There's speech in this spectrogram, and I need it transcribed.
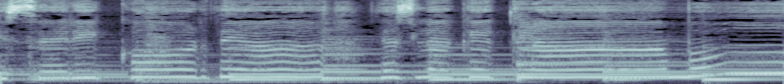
Misericordia es la que clamo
